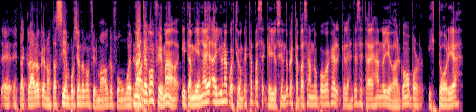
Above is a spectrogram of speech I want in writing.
eh, está claro que no está 100% confirmado que fue un wet No está confirmado. Y también hay, hay una cuestión que, está que yo siento que está pasando un poco, que, que la gente se está dejando llevar como por historias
